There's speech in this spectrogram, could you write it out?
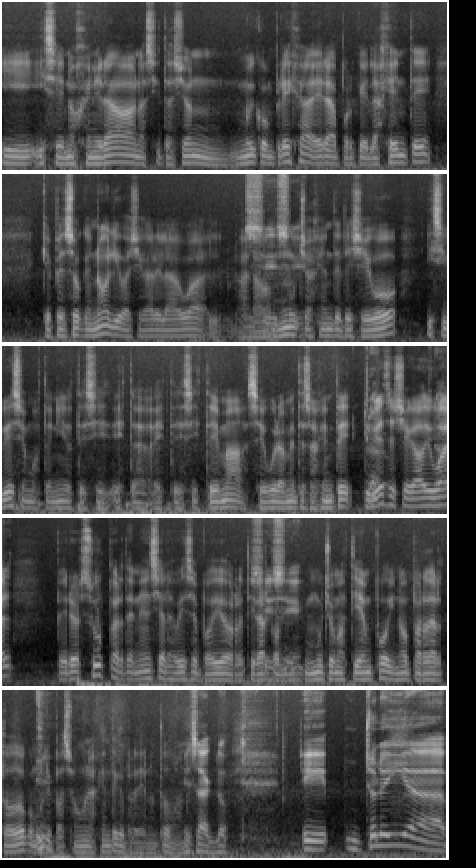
y, se nos generaba una situación muy compleja, era porque la gente que pensó que no le iba a llegar el agua, a la, mucha gente le llegó, y si hubiésemos tenido este, este sistema, seguramente esa gente hubiese llegado igual, pero sus pertenencias las hubiese podido retirar con mucho más tiempo y no perder todo como le pasó a una gente que perdieron todo. Exacto. Y yo leía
